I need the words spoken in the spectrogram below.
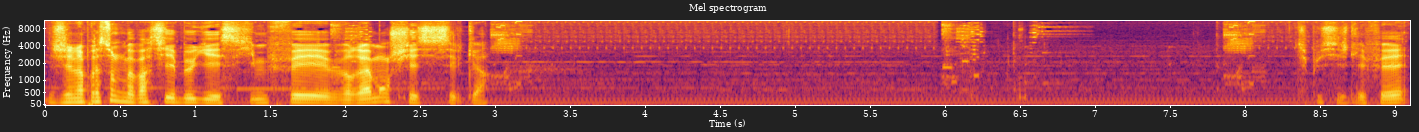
J'ai l'impression que ma partie est buggée, ce qui me fait vraiment chier si c'est le cas. Je sais plus si je l'ai fait.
